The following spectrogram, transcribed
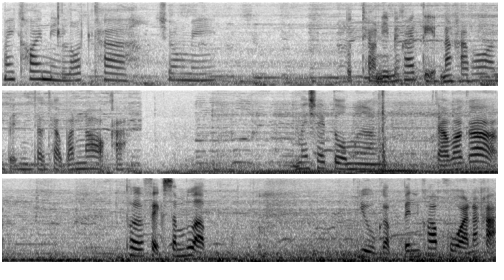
ไม่ค่อยมีรถค่ะ ช่วงนี้รถแถวนี้ไม่ค่อยติดนะคะ เพราะว่ามันเป็นแถวแถวบ้านนอกค่ะ ไม่ใช่ตัวเมือง แต่ว่าก็ perfect สำหรับ อยู่กับเป็นครอบครัวนะคะ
